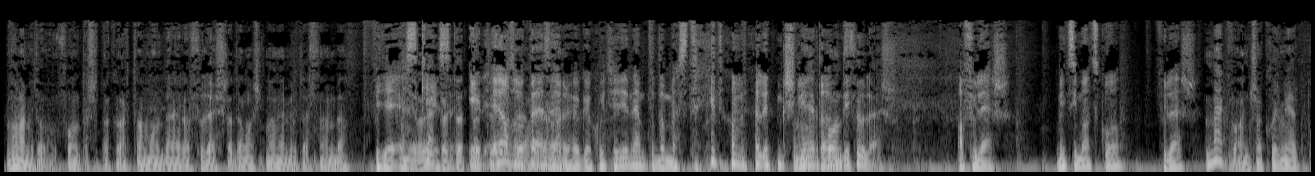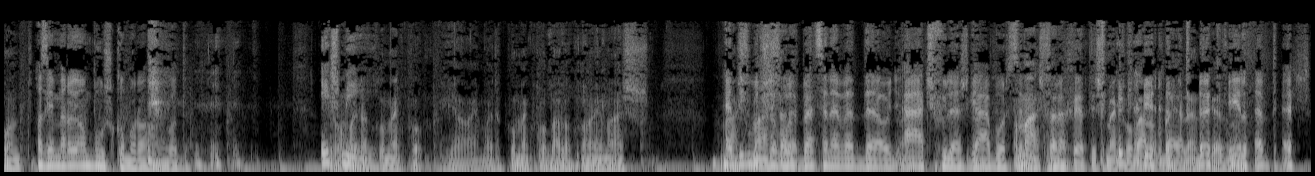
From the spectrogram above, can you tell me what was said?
Valamit fontosat akartam mondani erre a fülesre, de most már nem jut eszembe. Figyelj, ez Annyira kész. a Én, én azóta a- röhögök, úgyhogy én nem tudom ezt itt velünk Miért smittani. pont füles? A füles. Mici Mackó, füles. Megvan, csak hogy miért pont... Azért, mert olyan búskomor a hangod. És Jó, mi? majd akkor, megpró... Jaj, majd akkor megpróbálok valami más... más Eddig más úgyse szerep- volt beceneved, de hogy Ács Füles Gábor A más szerepért is megpróbálok bejelentkezni. Tökéletes.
